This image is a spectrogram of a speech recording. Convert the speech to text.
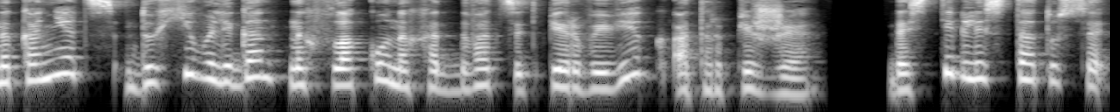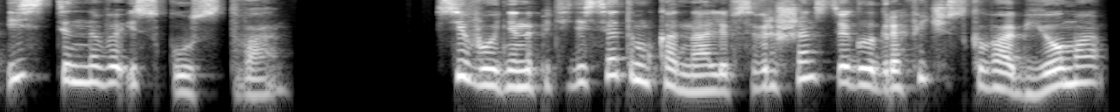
Наконец, духи в элегантных флаконах от 21 век от Арпеже достигли статуса истинного искусства. Сегодня на 50-м канале в совершенстве голографического объема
